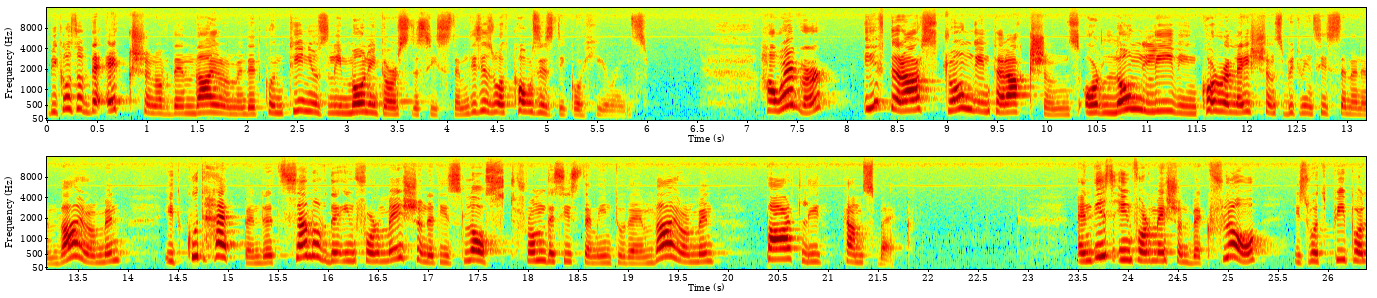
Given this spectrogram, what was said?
because of the action of the environment that continuously monitors the system. This is what causes decoherence. However, if there are strong interactions or long-living correlations between system and environment, it could happen that some of the information that is lost from the system into the environment partly comes back. And this information backflow is what people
